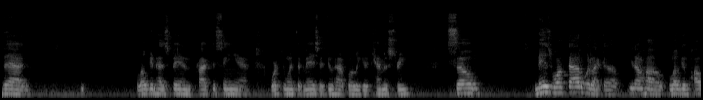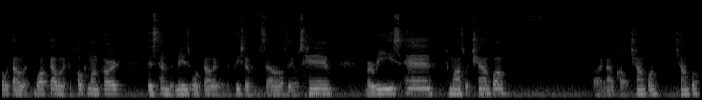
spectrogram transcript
that Logan has been practicing and working with the Miz. They do have really good chemistry. So Miz walked out with like a, you know how Logan Paul walked out like walked out with like a Pokemon card. This time the Miz walked out like with a picture of himself. It was him, Maurice, and Tommaso Ciampa. Uh, now called Ciampa. Ciampa.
